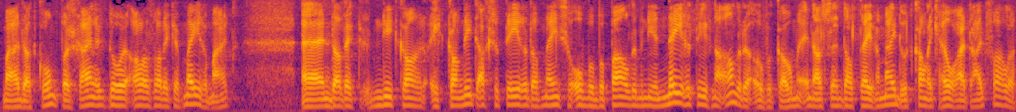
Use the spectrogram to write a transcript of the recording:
Maar dat komt waarschijnlijk door alles wat ik heb meegemaakt. En dat ik niet kan, ik kan niet accepteren dat mensen op een bepaalde manier negatief naar anderen overkomen. En als ze dat tegen mij doet, kan ik heel hard uitvallen.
